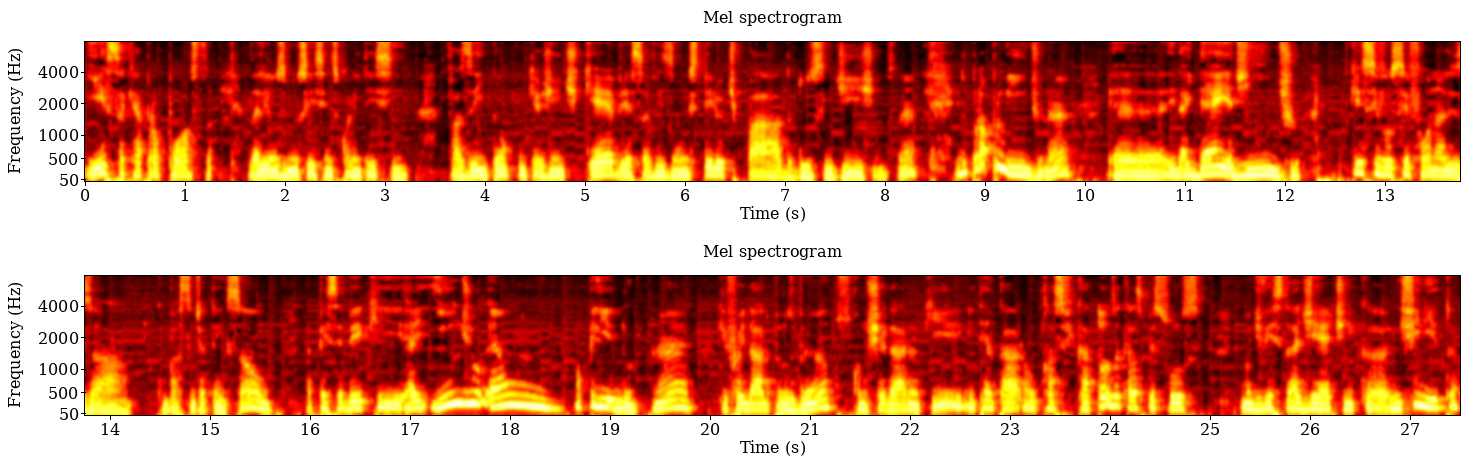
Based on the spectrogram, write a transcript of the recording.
e essa que é a proposta da Lei 11.645 fazer então com que a gente quebre essa visão estereotipada dos indígenas, né? E do próprio índio, né? É, e da ideia de índio. Porque se você for analisar com bastante atenção, vai perceber que índio é um apelido, né? Que foi dado pelos brancos quando chegaram aqui e tentaram classificar todas aquelas pessoas uma diversidade étnica infinita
